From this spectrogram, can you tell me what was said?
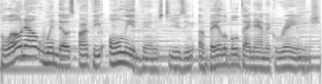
Blown out windows aren't the only advantage to using available dynamic range.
